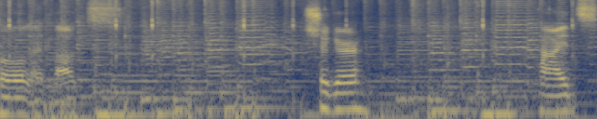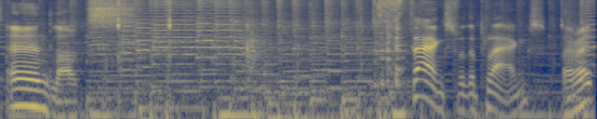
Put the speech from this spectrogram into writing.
coal, and logs. Sugar, hides, and logs. Thanks for the planks. Alright.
